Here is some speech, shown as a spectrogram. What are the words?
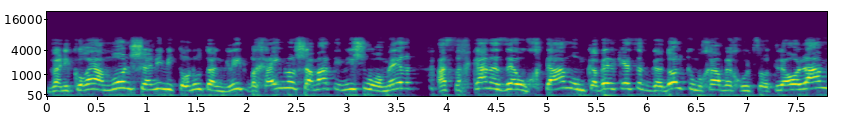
ואני קורא המון שנים עיתונות אנגלית, בחיים לא שמעתי מישהו אומר, השחקן הזה הוכתם, הוא מקבל כסף גדול כי הוא מוכר הרבה חולצות. לעולם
